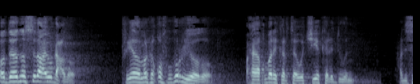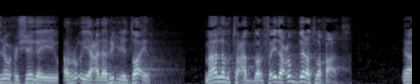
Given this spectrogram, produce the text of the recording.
oo dabeedna sidaa ay u dhacdo. Riyada marka qofku ku riyoodo waxay aqbali kartaa wejiye kala duwan. Xadiisna wuxuu sheegayey alru'ya cala rijli daa'ir maa lam tucabbar faida cubbirat waqacat ya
